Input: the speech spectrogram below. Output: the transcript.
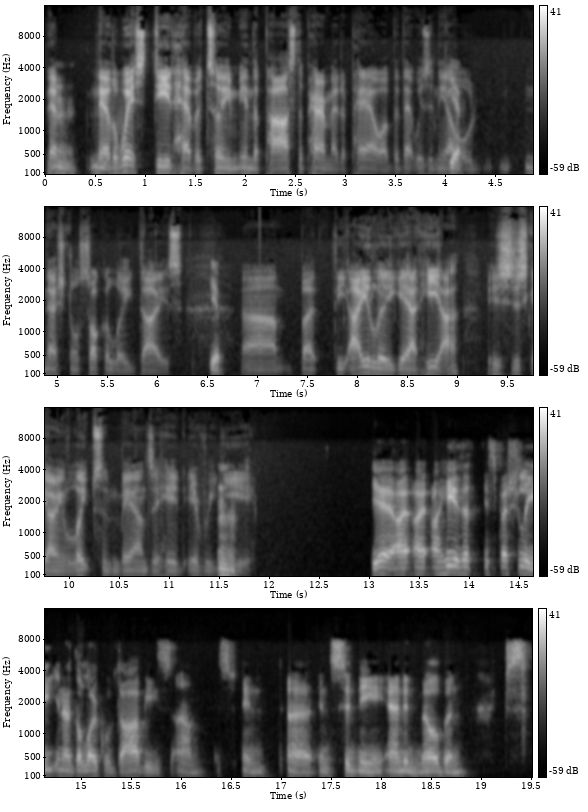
Now, mm. now the West did have a team in the past, the Parramatta Power, but that was in the yep. old National Soccer League days. Yep. Um, but the A League out here is just going leaps and bounds ahead every mm. year. Yeah, I, I, hear that, especially you know the local derbies um, in uh, in Sydney and in Melbourne. Just,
